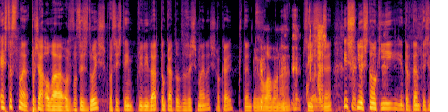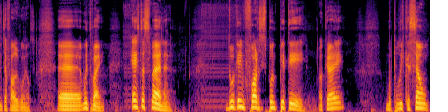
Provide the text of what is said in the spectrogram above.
esta semana, para já, olá aos vocês dois, que vocês têm prioridade, estão cá todas as semanas, ok? Portanto, Viva lá, boa noite. Sim, né? Estes senhores estão aqui, entretanto, a gente já fala com eles. Uh, muito bem. Esta semana, do GameForces.pt, ok? Uma publicação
